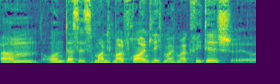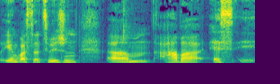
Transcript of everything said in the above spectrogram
Ähm, mhm. Und das ist manchmal freundlich, manchmal kritisch, äh, irgendwas dazwischen. Ähm, aber es, äh,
